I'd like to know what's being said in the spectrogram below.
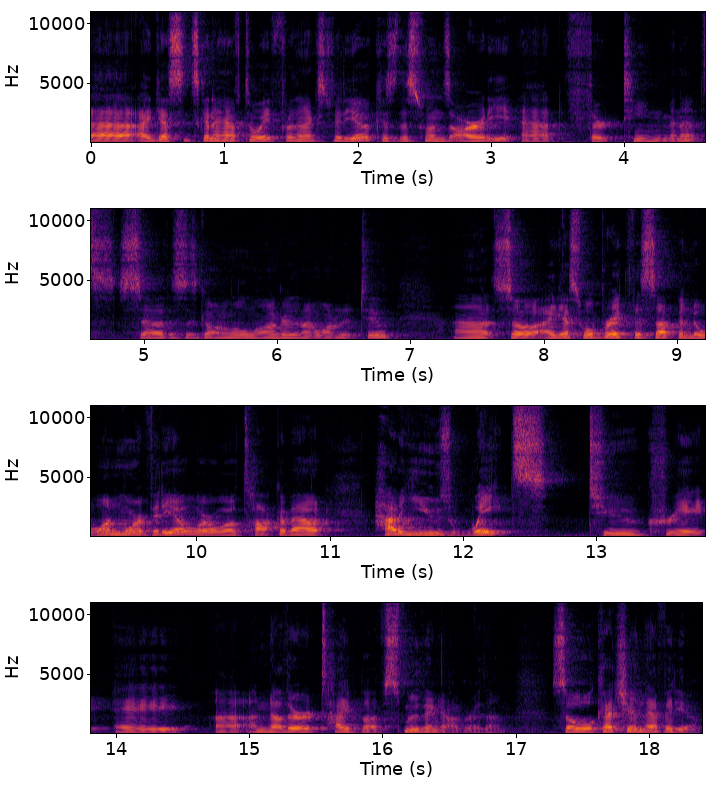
uh, I guess it's going to have to wait for the next video because this one's already at 13 minutes. So this is going a little longer than I wanted it to. Uh, so I guess we'll break this up into one more video where we'll talk about how to use weights to create a uh, another type of smoothing algorithm. So we'll catch you in that video.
